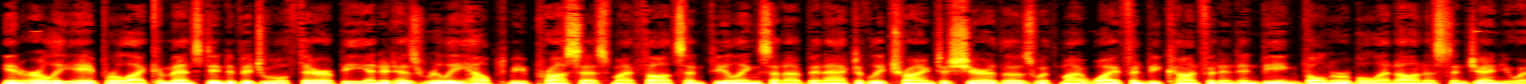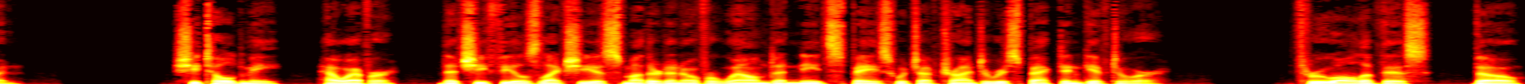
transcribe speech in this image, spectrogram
In early April I commenced individual therapy and it has really helped me process my thoughts and feelings and I've been actively trying to share those with my wife and be confident in being vulnerable and honest and genuine. She told me, however, that she feels like she is smothered and overwhelmed and needs space which I've tried to respect and give to her. Through all of this, though,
